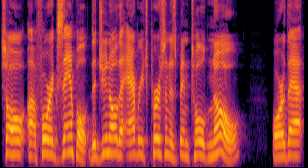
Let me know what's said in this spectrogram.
So, uh, for example, did you know the average person has been told no or that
